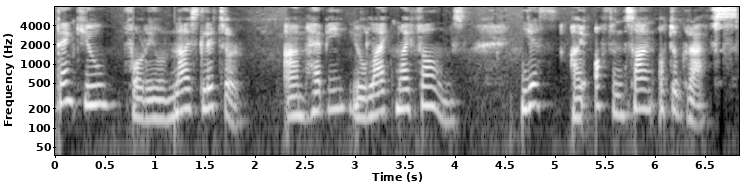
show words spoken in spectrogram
Thank you for your nice letter. I'm happy you like my films. Yes, I often sign autographs.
